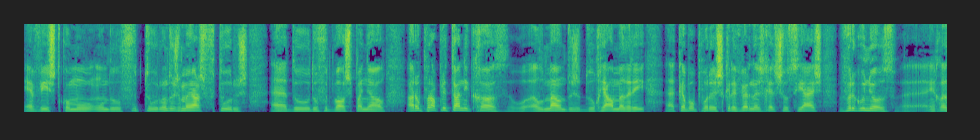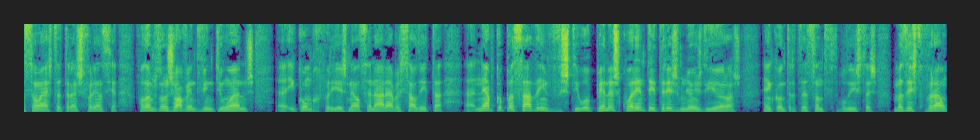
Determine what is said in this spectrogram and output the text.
é visto como um do futuro, um dos maiores futuros uh, do, do futebol espanhol. Ora, o próprio Toni Kroos, o alemão do, do, Real Madrid, acabou por escrever nas redes sociais vergonhoso uh, em relação a esta transferência. Falamos de um jovem de 21 anos uh, e, como referias, Nelson, a Arábia Saudita, na época passada investiu apenas 43 milhões de euros em contratação de futebolistas, mas este verão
